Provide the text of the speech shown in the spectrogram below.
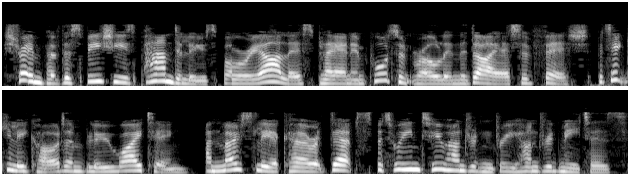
Shrimp of the species Pandalus borealis play an important role in the diet of fish, particularly cod and blue whiting, and mostly occur at depths between 200 and 300 meters.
